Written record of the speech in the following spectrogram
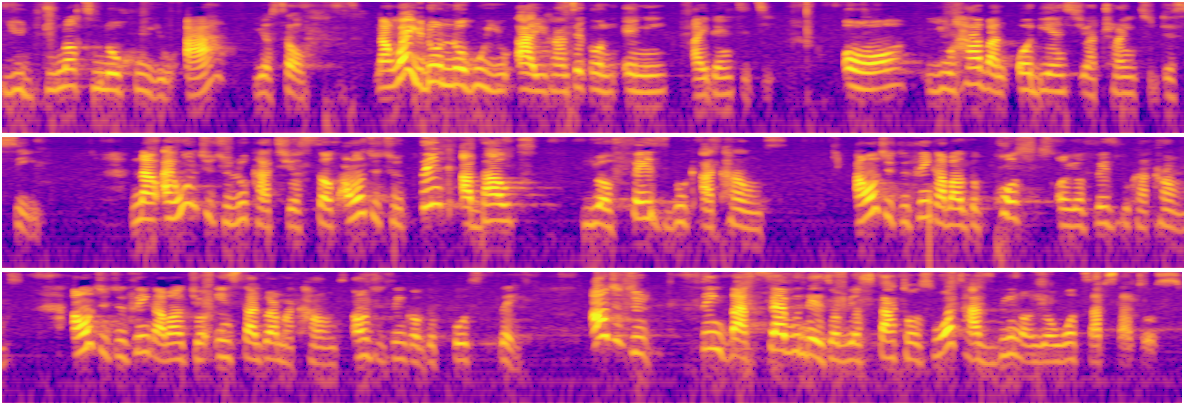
you do not know who you are yourself. Now, when you don't know who you are, you can take on any identity, or you have an audience you are trying to deceive. Now, I want you to look at yourself. I want you to think about your Facebook accounts. I want you to think about the posts on your Facebook accounts. I want you to think about your Instagram account. I want you to think of the posts there. I want you to think back seven days of your status. What has been on your WhatsApp status?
